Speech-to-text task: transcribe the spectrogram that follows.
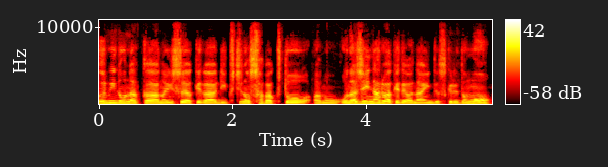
海の中の磯焼けが陸地の砂漠とあの同じになるわけではないんですけれども、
